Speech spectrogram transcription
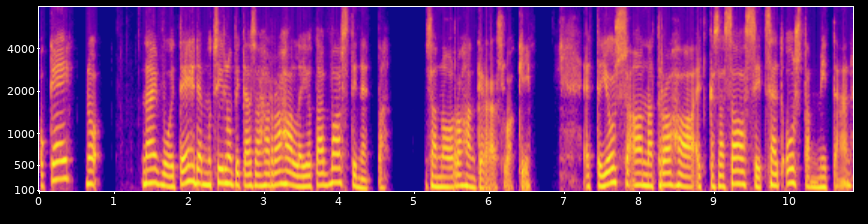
okei, no näin voi tehdä, mutta silloin pitää saada rahalle jotain vastinetta, sanoo rahankeräyslaki. Että jos sä annat rahaa, etkä sä saa sit, sä et osta mitään,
